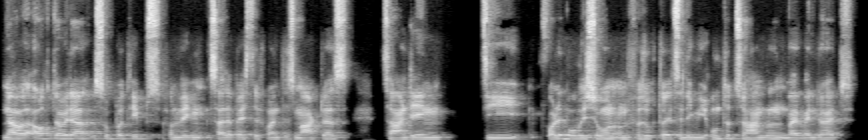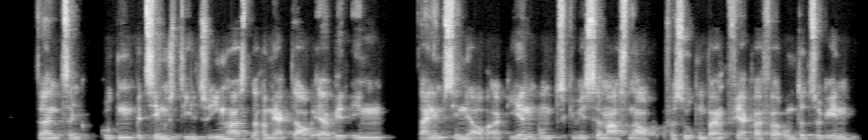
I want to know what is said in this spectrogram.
Na, aber auch da wieder super Tipps von wegen, sei der beste Freund des Maklers, zahlen den die volle Provision und versuch da jetzt nicht irgendwie runterzuhandeln, weil wenn du halt deinen, deinen guten Beziehungsstil zu ihm hast, nachher merkt er auch, er wird in deinem Sinne auch agieren und gewissermaßen auch versuchen, beim Verkäufer runterzugehen.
